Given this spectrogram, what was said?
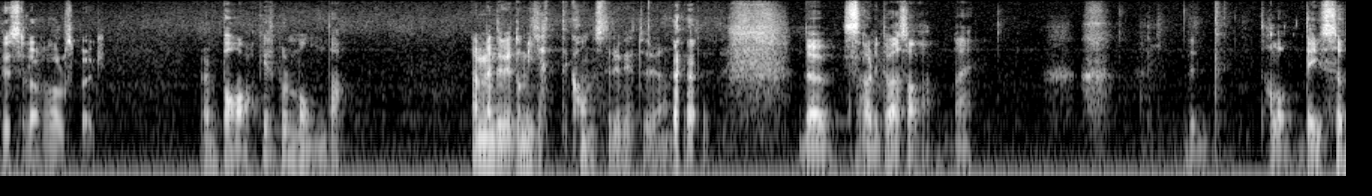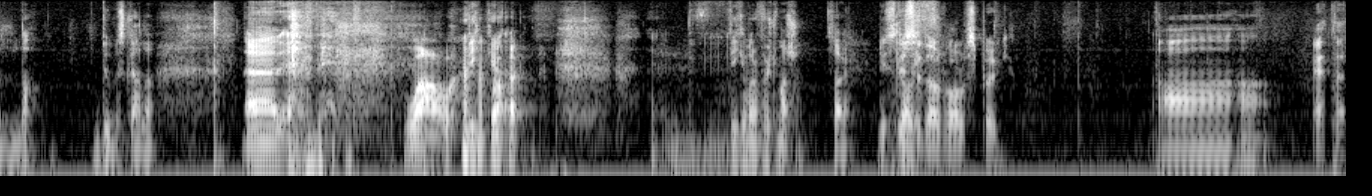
Düsseldorf, Wolfsburg. Är det bakis på en måndag? Ja men du vet, de är jättekonstiga, det vet du redan. Du hörde inte vad jag sa? Nej. Det, hallå, det är ju söndag. Dumskallar. Eh, Wow. vilka, vilka var den första matchen? Sa du? Düsseldorf? Düsseldorf, Wolfsburg. Aha. 1-1.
